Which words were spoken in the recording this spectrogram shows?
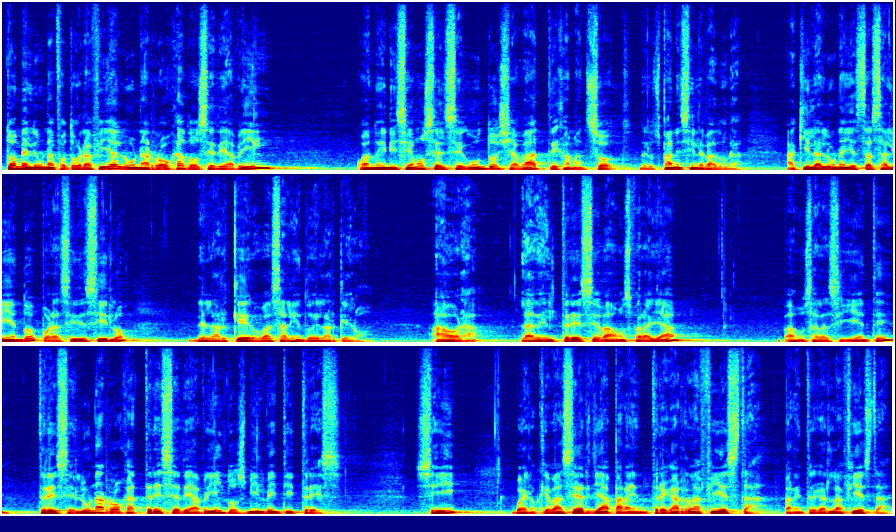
Tómele una fotografía, luna roja, 12 de abril, cuando iniciamos el segundo Shabbat de Hamatzot, de los panes sin levadura. Aquí la luna ya está saliendo, por así decirlo, del arquero, va saliendo del arquero. Ahora, la del 13, vamos para allá. Vamos a la siguiente. 13, luna roja, 13 de abril 2023. ¿Sí? Bueno, que va a ser ya para entregar la fiesta, para entregar la fiesta.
